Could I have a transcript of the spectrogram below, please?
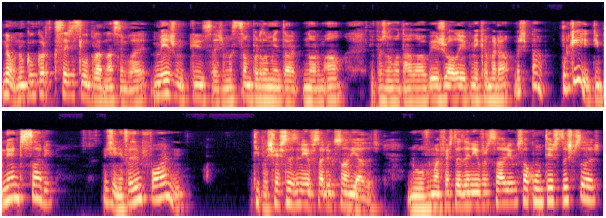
Não, não concordo que seja celebrado na Assembleia, mesmo que seja uma sessão parlamentar normal, eles não vão estar lá a beijola e a comer camarão, mas pá, porquê? Tipo, nem é necessário. Imaginem, fazemos para o ano. Tipo, as festas de aniversário que são adiadas. Não houve uma festa de aniversário só com um terço das pessoas.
